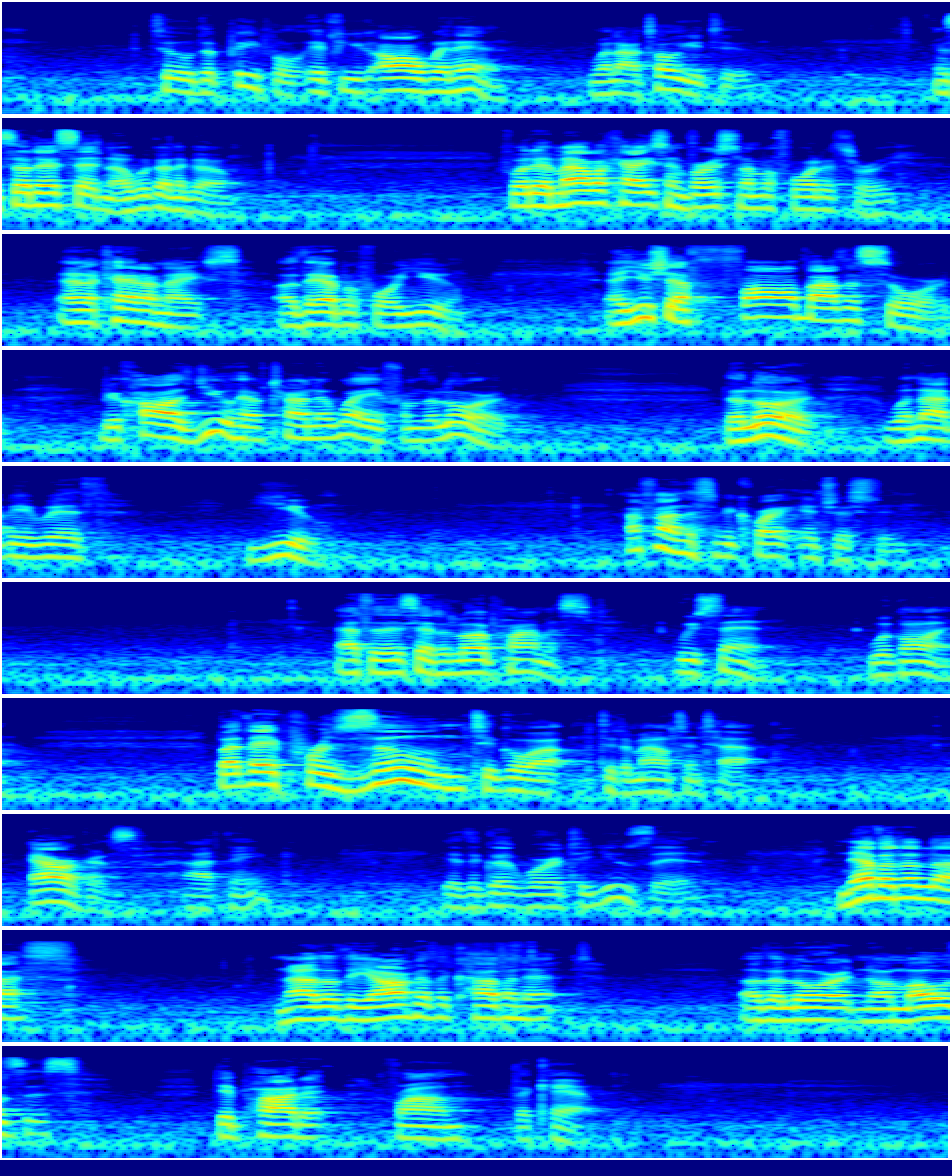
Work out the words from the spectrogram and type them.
to the people if you all went in when I told you to. And so they said, no, we're going to go. For the Amalekites in verse number 43 and the Canaanites are there before you. And you shall fall by the sword because you have turned away from the Lord the Lord will not be with you. I find this to be quite interesting. After they said, The Lord promised, we sin, we're going. But they presume to go up to the mountaintop. Arrogance, I think, is a good word to use there. Nevertheless, neither the ark of the covenant of the Lord nor Moses departed from the camp.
